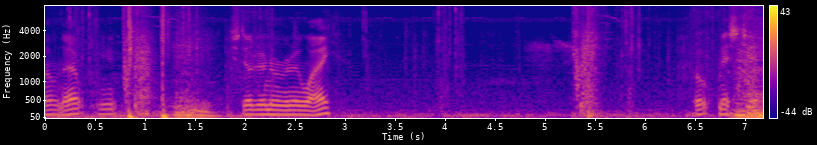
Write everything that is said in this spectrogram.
Oh no, you, still doing a run away. Oh, missed you.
